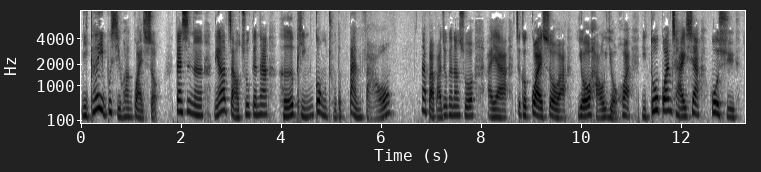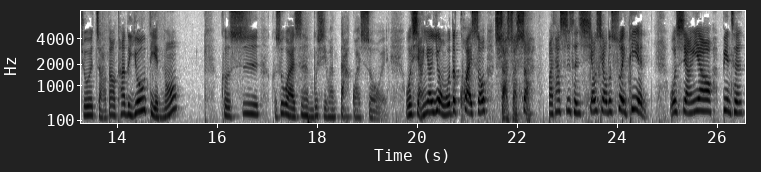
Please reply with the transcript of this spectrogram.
你可以不喜欢怪兽。”但是呢，你要找出跟他和平共处的办法哦。那爸爸就跟他说：“哎呀，这个怪兽啊，有好有坏，你多观察一下，或许就会找到它的优点哦。”可是，可是我还是很不喜欢大怪兽诶，我想要用我的快手刷刷刷把它撕成小小的碎片。我想要变成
